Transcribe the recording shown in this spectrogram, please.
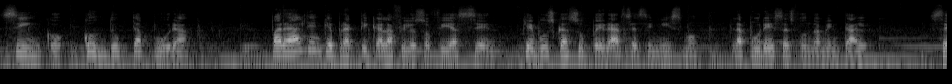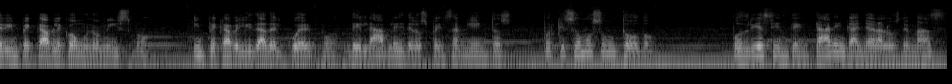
5. Conducta pura. Para alguien que practica la filosofía Zen, que busca superarse a sí mismo, la pureza es fundamental. Ser impecable con uno mismo, impecabilidad del cuerpo, del habla y de los pensamientos, porque somos un todo. Podrías intentar engañar a los demás,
